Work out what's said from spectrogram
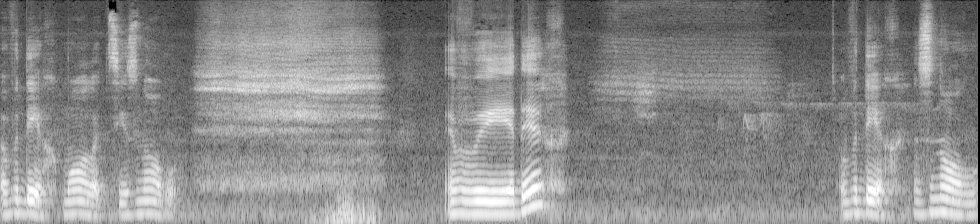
Вдих. Молодці. Знову. Видих. Вдих. Знову.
